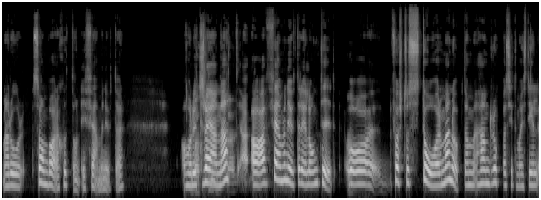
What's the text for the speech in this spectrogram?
Man ror som bara 17 i 5 minuter. Och har du Bara tränat? sluta. Ja, fem minuter är lång tid. Och först så står man upp. De, han ropar sitter man ju still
